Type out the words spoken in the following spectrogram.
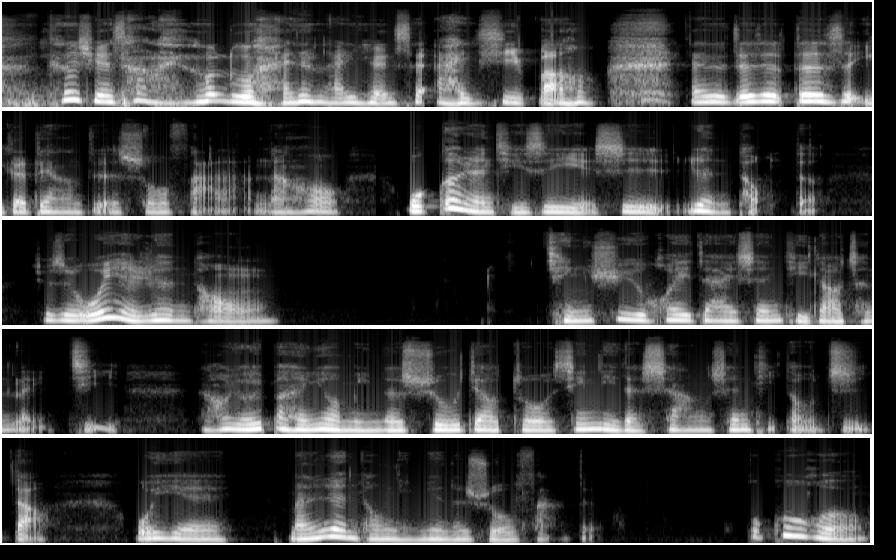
科学上来说，乳癌的来源是癌细胞，但是这是这是一个这样子的说法啦。然后我个人其实也是认同的，就是我也认同情绪会在身体造成累积。然后有一本很有名的书叫做《心理的伤，身体都知道》，我也蛮认同里面的说法的。不过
